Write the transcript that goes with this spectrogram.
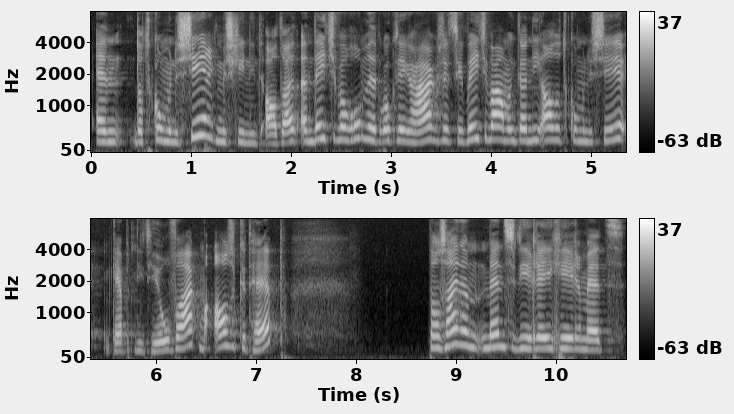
En dat communiceer ik misschien niet altijd. En weet je waarom? Dat heb ik ook tegen haar gezegd. Zeg, weet je waarom ik dat niet altijd communiceer? Ik heb het niet heel vaak, maar als ik het heb... dan zijn er mensen die reageren met...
